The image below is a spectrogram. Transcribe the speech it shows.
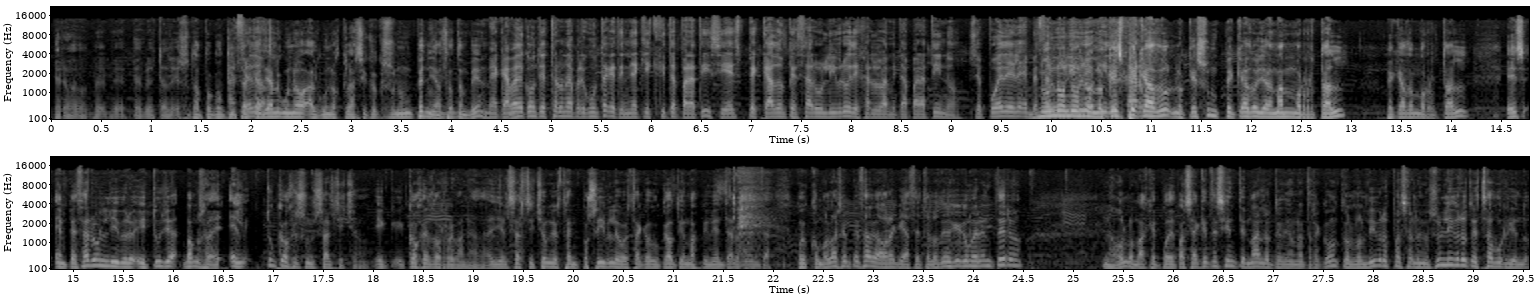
Pero eh, eh, eh, eso tampoco quita que haya algunos, algunos clásicos que son un peñazo también. Me acaba de contestar una pregunta que tenía aquí escrita para ti. Si es pecado empezar un libro y dejarlo a la mitad. Para ti no. Se puede empezar No, un no, no, libro no. Lo y que es pecado, lo que es un pecado y además mortal, pecado mortal, es empezar un libro y tú ya, vamos a ver, el- tú coges un salchichón y, y coges dos rebanadas y el salchichón está imposible o está caducado, tiene más pimienta a la cuenta. Pues como lo has empezado, ¿ahora qué haces? ¿Te lo tienes que comer entero? No, lo más que puede pasar es que te sientes mal o te dé un atracón. Con los libros pasa lo mismo. Si un libro te está aburriendo.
